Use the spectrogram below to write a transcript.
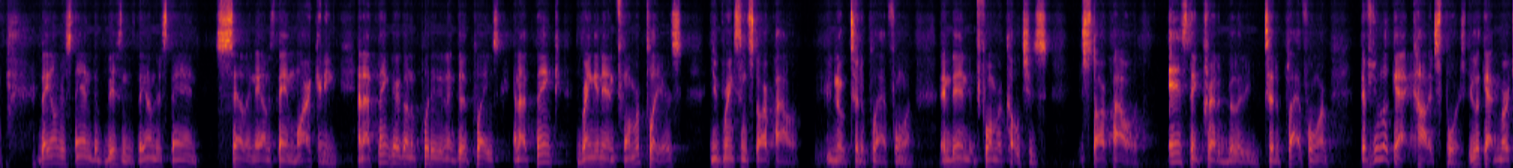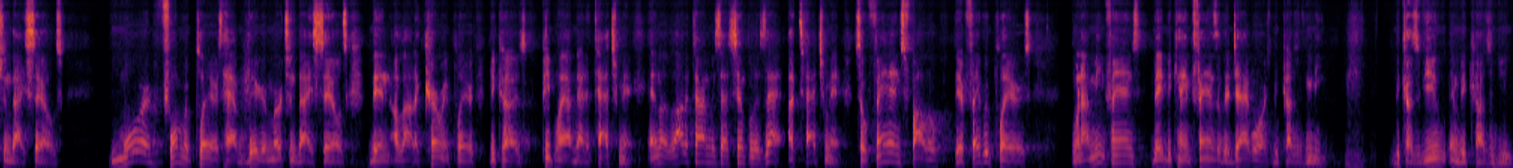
they understand the business. They understand selling. They understand marketing. And I think they're going to put it in a good place. And I think bringing in former players, you bring some star power, you know, to the platform, and then former coaches, star power, instant credibility to the platform. If you look at college sports, you look at merchandise sales, more former players have bigger merchandise sales than a lot of current players because people have that attachment. And a lot of times it's as simple as that attachment. So fans follow their favorite players. When I meet fans, they became fans of the Jaguars because of me, mm-hmm. because of you, and because of you.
